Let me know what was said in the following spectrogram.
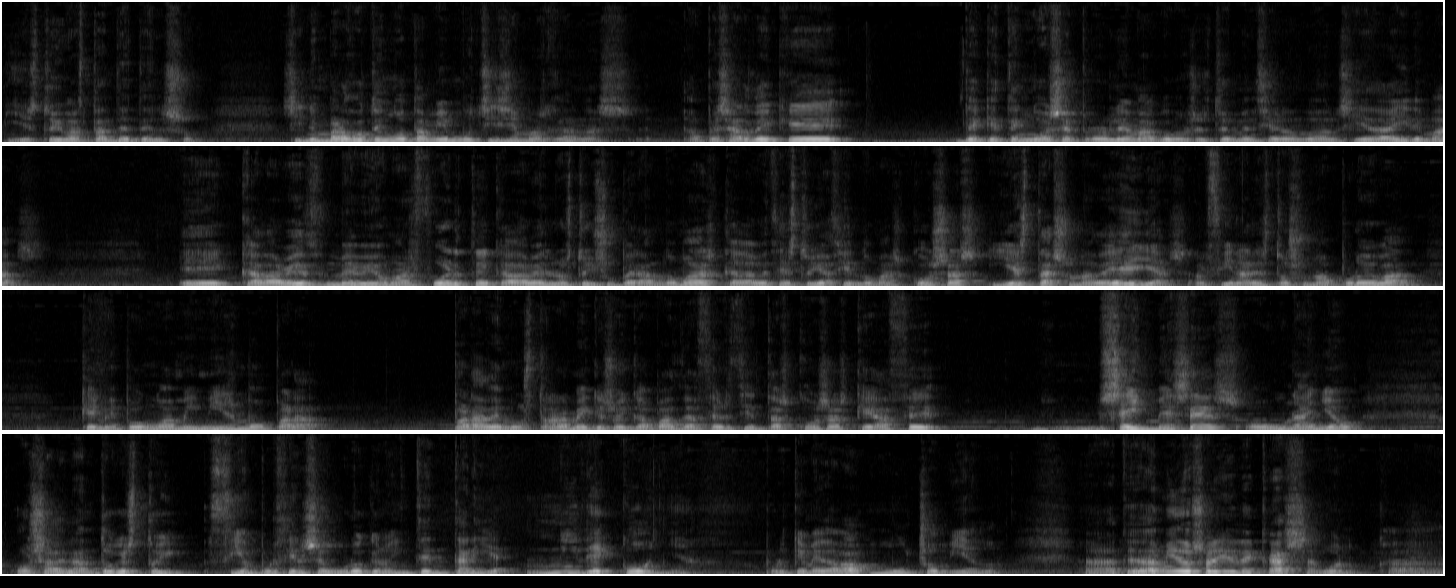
Y estoy bastante tenso. Sin embargo, tengo también muchísimas ganas. A pesar de que, de que tengo ese problema, como os estoy mencionando, de ansiedad y demás. Eh, cada vez me veo más fuerte, cada vez lo estoy superando más, cada vez estoy haciendo más cosas. Y esta es una de ellas. Al final esto es una prueba que me pongo a mí mismo para, para demostrarme que soy capaz de hacer ciertas cosas que hace mm, seis meses o un año os adelanto que estoy 100% seguro que no intentaría ni de coña, porque me daba mucho miedo. Ah, ¿Te da miedo salir de casa? Bueno, cada...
